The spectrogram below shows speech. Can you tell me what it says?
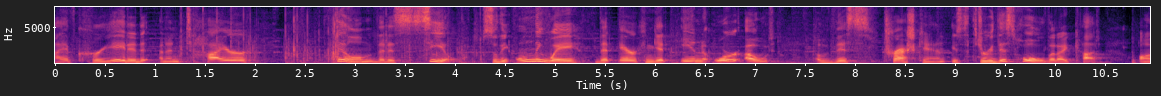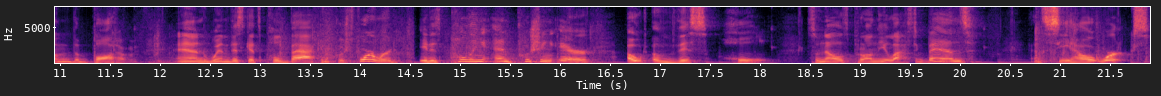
I have created an entire film that is sealed. So the only way that air can get in or out of this trash can is through this hole that I cut on the bottom. And when this gets pulled back and pushed forward, it is pulling and pushing air out of this hole. So now let's put on the elastic bands and see how it works.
